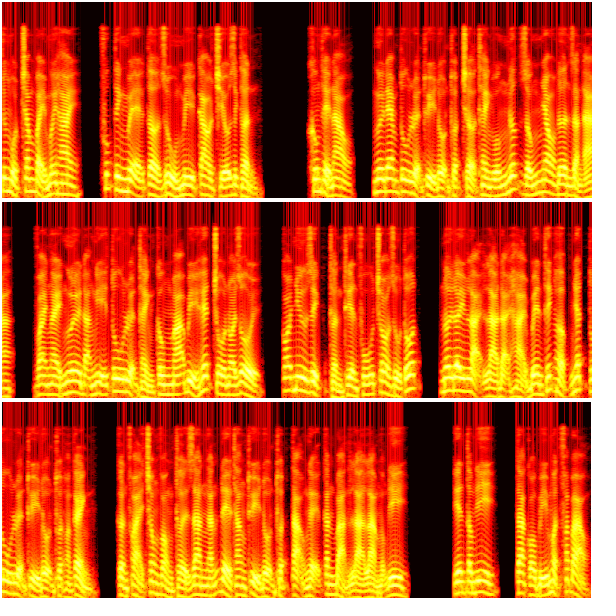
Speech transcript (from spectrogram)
chương một trăm bảy mươi hai phúc tinh mệ tờ rủ mì cao chiếu dịch thần không thể nào ngươi đem tu luyện thủy độn thuật trở thành uống nước giống nhau đơn giản à, vài ngày ngươi đã nghĩ tu luyện thành công mã bị hết trô nói rồi, coi như dịch thần thiên phú cho dù tốt, nơi đây lại là đại hải bên thích hợp nhất tu luyện thủy độn thuật hoàn cảnh, cần phải trong vòng thời gian ngắn để thăng thủy độn thuật tạo nghệ căn bản là làm mộng đi. Yên tâm đi, ta có bí mật pháp bảo.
